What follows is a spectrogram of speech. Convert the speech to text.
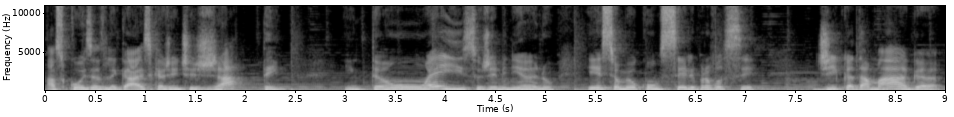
as coisas legais que a gente já tem. Então é isso, Geminiano. Esse é o meu conselho para você. Dica da maga:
